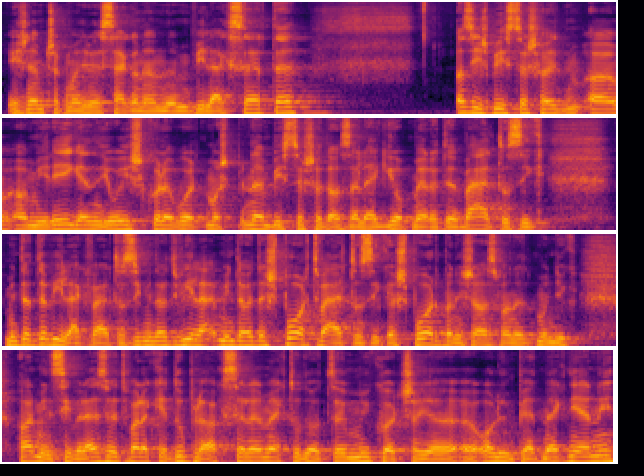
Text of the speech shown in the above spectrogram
és nem csak Magyarországon, hanem világszerte. Az is biztos, hogy a, ami régen jó iskola volt, most nem biztos, hogy az a legjobb, mert változik, mint ahogy a világ változik, mint ahogy, világ, mint ahogy a sport változik. A sportban is az van, hogy mondjuk 30 évvel ezelőtt valaki egy dupla axellel meg tudott műkorcsolja olimpiát megnyerni,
